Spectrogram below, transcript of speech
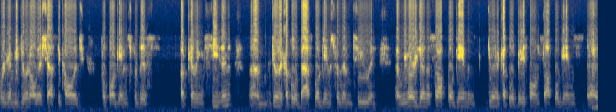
we're going to be doing all the Shasta College football games for this upcoming season. Um, doing a couple of basketball games for them too, and uh, we've already done a softball game and doing a couple of baseball and softball games uh,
